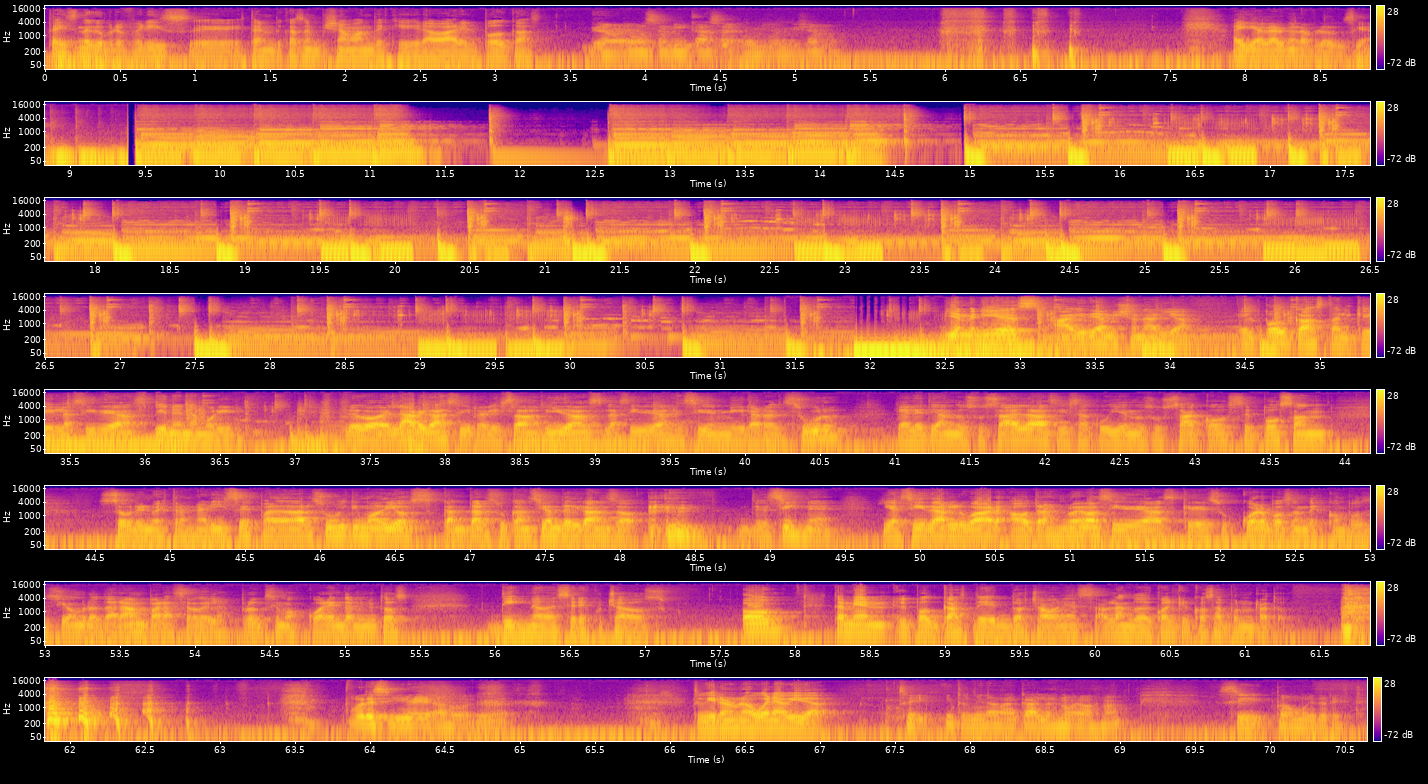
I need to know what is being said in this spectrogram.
¿Estás diciendo que preferís eh, estar en tu casa en pijama antes que grabar el podcast? Grabaremos en mi casa conmigo en pijama. Hay que hablar con la producción. Bienvenidos a Idea Millonaria, el podcast al que las ideas vienen a morir. Luego de largas y realizadas vidas, las ideas deciden migrar al sur y aleteando sus alas y sacudiendo sus sacos, se posan sobre nuestras narices para dar su último adiós, cantar su canción del ganso, del cisne, y así dar lugar a otras nuevas ideas que de sus cuerpos en descomposición brotarán para hacer de los próximos 40 minutos dignos de ser escuchados. O también el podcast de dos chabones hablando de cualquier cosa por un rato. Pobres ideas, boludo. Tuvieron una buena vida. Sí, y terminan acá los nuevos, ¿no? Sí. Todo muy triste.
